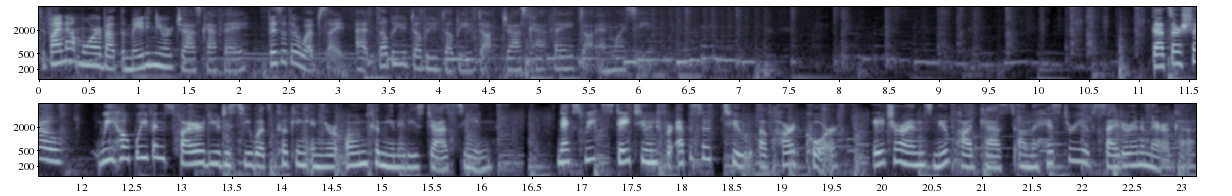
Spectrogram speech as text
To find out more about the Made in New York Jazz Cafe, visit their website at www.jazzcafe.nyc. That's our show. We hope we've inspired you to see what's cooking in your own community's jazz scene. Next week, stay tuned for episode two of Hardcore, HRN's new podcast on the history of cider in America.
